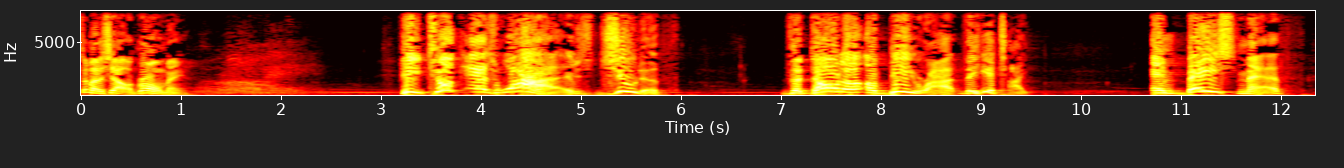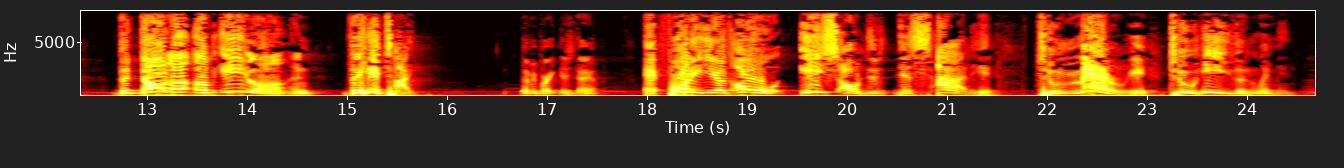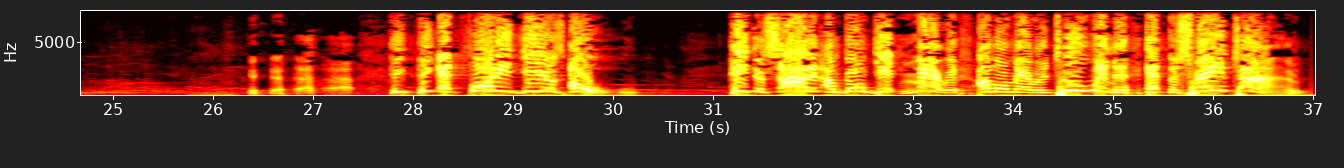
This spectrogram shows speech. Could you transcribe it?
somebody shout, a grown man. He took as wives Judith, the daughter of Beeri the Hittite, and Basemath, the daughter of Elon the Hittite. Let me break this down. At 40 years old, Esau de- decided to marry two heathen women. he, he, at 40 years old, he decided I'm going to get married. I'm going to marry two women at the same time.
